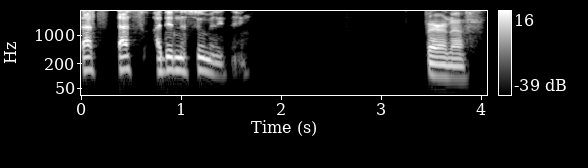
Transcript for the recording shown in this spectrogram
that's that's I didn't assume anything. Fair enough.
